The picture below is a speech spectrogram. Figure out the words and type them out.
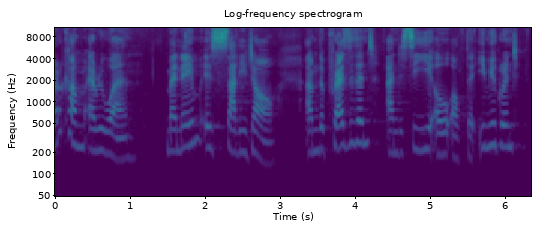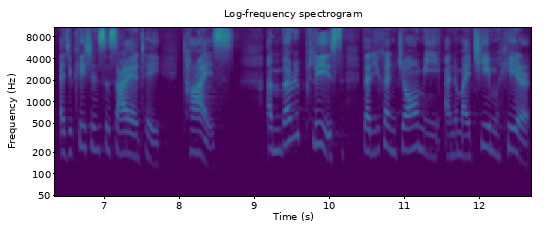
Welcome, everyone. My name is Sally Zhao. I'm the president and CEO of the Immigrant Education Society, TIES. I'm very pleased that you can join me and my team here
